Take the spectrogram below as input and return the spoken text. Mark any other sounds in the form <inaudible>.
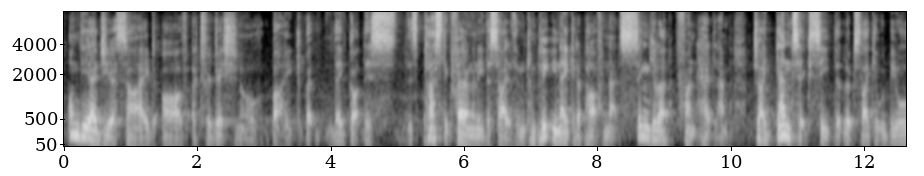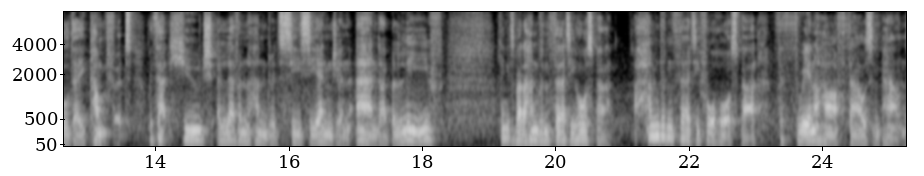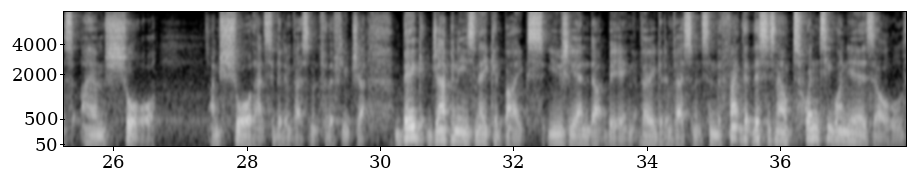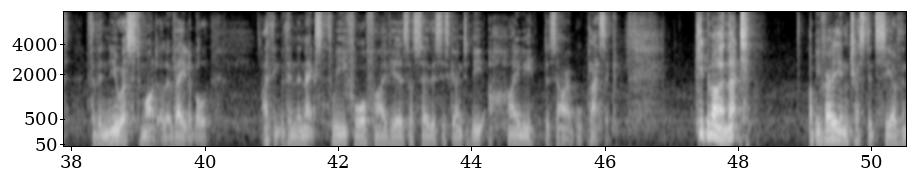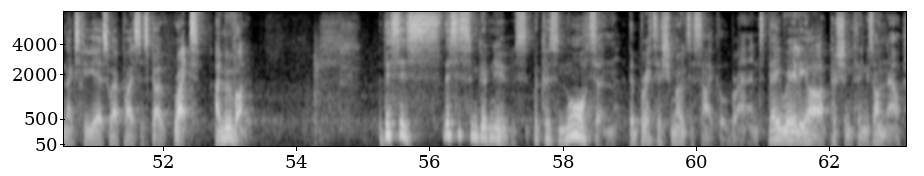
on the edgier side of a traditional bike, but they've got this, this plastic fairing on either side of them, completely naked apart from that singular front headlamp, gigantic seat that looks like it would be all day comfort, with that huge 1100cc engine, and I believe, I think it's about 130 horsepower. 134 horsepower for three and a half thousand pounds. I am sure I'm sure that's a good investment for the future. Big Japanese naked bikes usually end up being very good investments, and the fact that this is now 21 years old for the newest model available, I think within the next three, four, five years or so, this is going to be a highly desirable classic. Keep an eye on that. I'll be very interested to see over the next few years where prices go. Right, I move on this is this is some good news because Norton, the British motorcycle brand, they really are pushing things on now.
